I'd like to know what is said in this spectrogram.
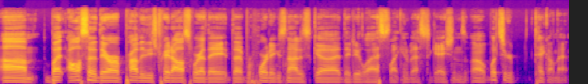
Um, but also there are probably these trade offs where they the reporting is not as good. They do less like investigations. Uh, what's your take on that?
